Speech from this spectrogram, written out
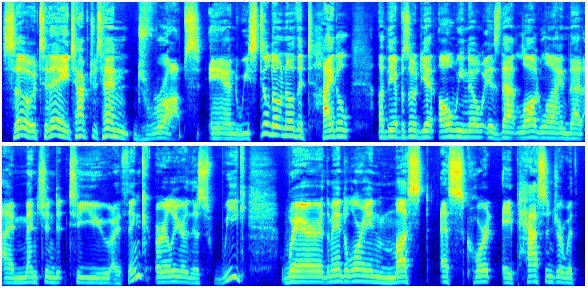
So, today, Chapter 10 drops, and we still don't know the title of the episode yet. All we know is that log line that I mentioned to you, I think, earlier this week, where the Mandalorian must escort a passenger with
